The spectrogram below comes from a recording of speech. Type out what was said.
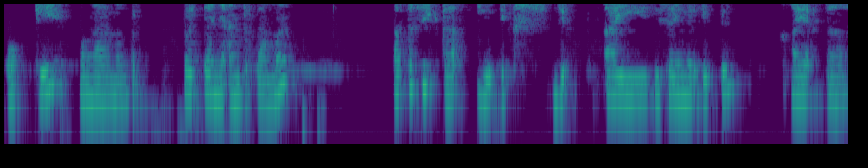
Oke, pengalaman per pertanyaan pertama, apa sih Kak UX UI designer itu kayak uh,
